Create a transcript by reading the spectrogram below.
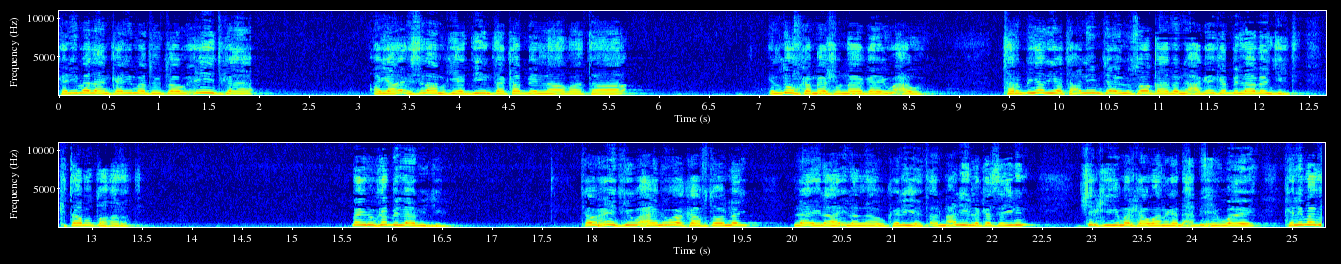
kelimadan kelimatu tawxiidka ah ayaa islaamkiiyo diinta ka bilaabataa ilduufka meeshuu naga galay waxaa wey tarbiyada iyo tacliimta aynu soo qaadanay xaggay ka bilaaban jirtay kitaabu tahaarati baynu ka bilaabi jirin. Tawxiidkii waxaynu uga kaaftoonnay laa ilaaha ila allahu keliyat aan macnihii la kasaynin shirkigii markaa waa naga dhex bixi waaye kelimad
